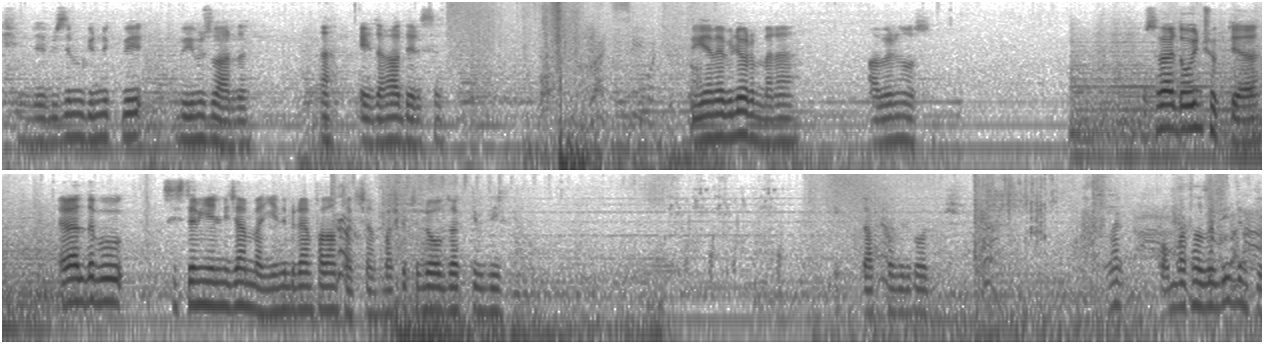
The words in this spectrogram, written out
Şimdi bizim günlük bir büyümüz vardı. Heh, ejderha derisi. Büyüyemebiliyorum ben ha. Haberin olsun. Bu sefer de oyun çöktü ya. Herhalde bu sistemi yenileyeceğim ben. Yeni bir RAM falan takacağım. Başka türlü olacak gibi değil. İki dakika bir golmüş. Ben kombat hazır değildim ki.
